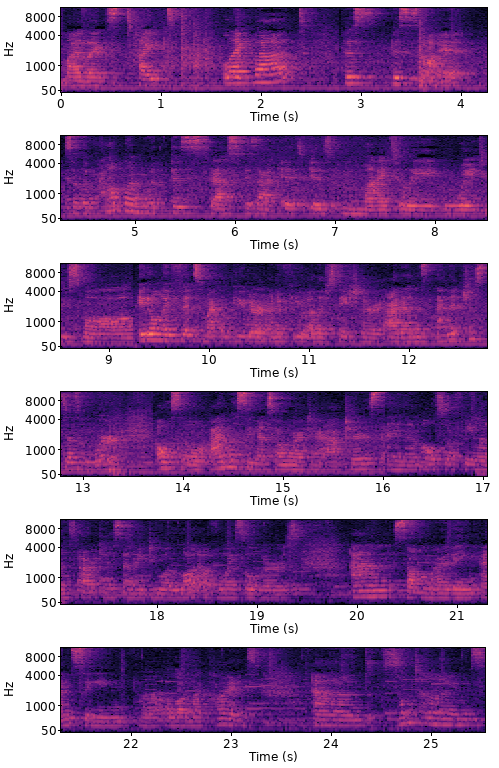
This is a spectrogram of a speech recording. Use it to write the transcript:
my legs tight like that. This, this is not it. So the problem with this desk is that it is mightily way too small. It only fits my computer and a few other stationary items and it just doesn't work. Also, I'm a singer-songwriter actress and I'm also a freelance artist and I do a lot of voiceovers and songwriting and singing for a lot of my clients and sometimes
